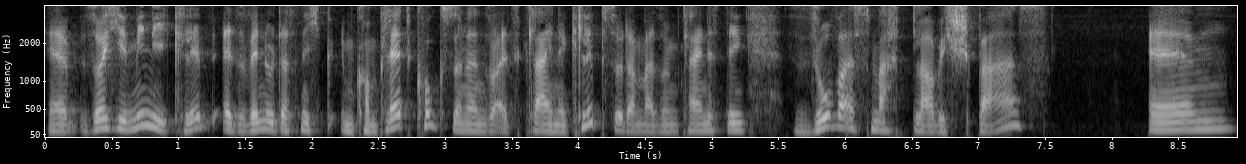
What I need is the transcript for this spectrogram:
Äh, solche Mini-Clip, also wenn du das nicht im Komplett guckst, sondern so als kleine Clips oder mal so ein kleines Ding, sowas macht, glaube ich, Spaß. Ähm,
